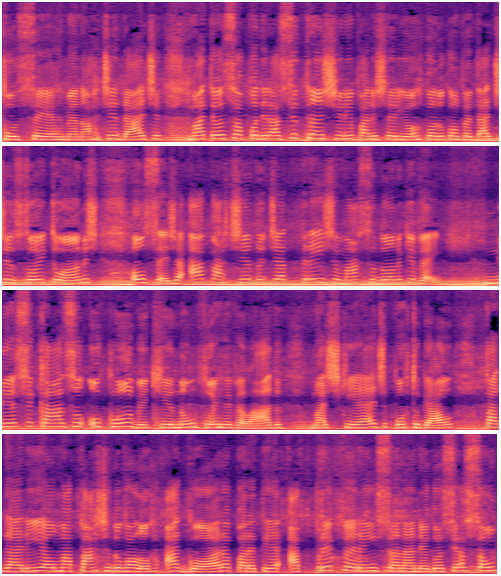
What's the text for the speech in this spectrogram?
Por ser menor de idade, Matheus só poderá se transferir para o exterior quando completar 18 anos, ou seja, a partir do dia 3 de março do ano que vem. Nesse caso, o clube, que não foi revelado, mas que é de Portugal, pagaria uma parte do valor agora para ter a preferência na negociação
